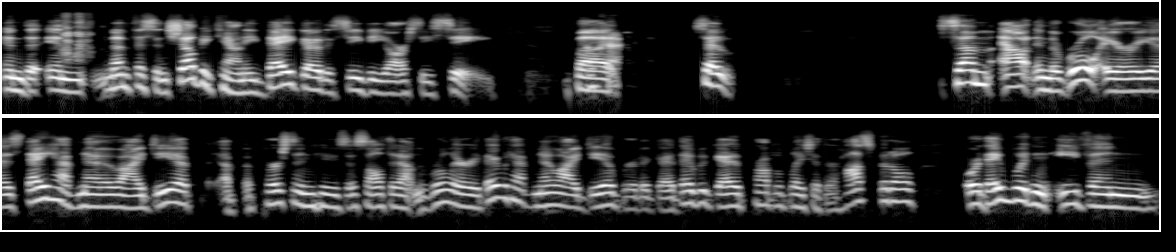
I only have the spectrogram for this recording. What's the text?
in the in Memphis and Shelby County they go to CVRCC but okay. so some out in the rural areas they have no idea a, a, person who's assaulted out in the rural area they would have no idea where to go they would go probably to their hospital or they wouldn't even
